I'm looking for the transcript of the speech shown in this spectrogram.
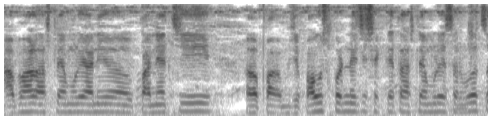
आभाळ असल्यामुळे आणि पाण्याची पा म्हणजे पाऊस पडण्याची शक्यता असल्यामुळे सर्वच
